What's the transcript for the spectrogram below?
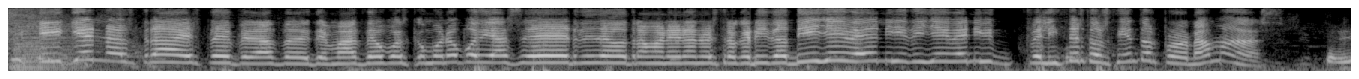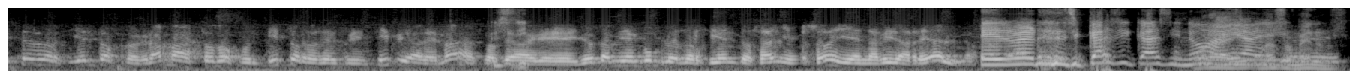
¿Y quién nos trae este pedazo de temazo? Pues como no podía ser de otra manera, nuestro querido DJ Benny. DJ Benny, felices 200 programas. Felices 200 programas, todos juntitos desde el principio, además. O Sí. sea que yo también cumplo 200 años hoy en la vida real. Es verdad, casi, casi, ¿no? Ahí, Ahí, ahí. más o menos.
